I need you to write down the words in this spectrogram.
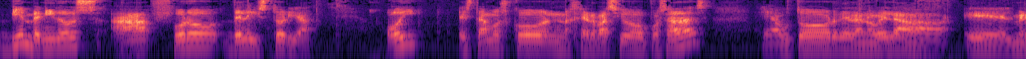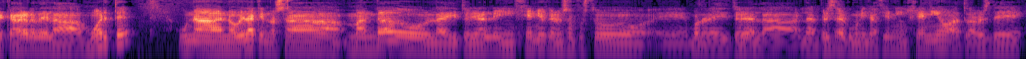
Bienvenidos a Foro de la Historia. Hoy estamos con Gervasio Posadas, eh, autor de la novela El Mercader de la Muerte, una novela que nos ha mandado la editorial de Ingenio, que nos ha puesto, eh, bueno, la editorial, la, la, empresa de comunicación Ingenio, a través de,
